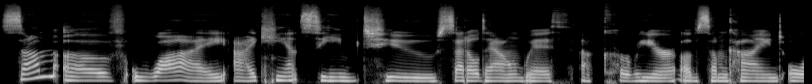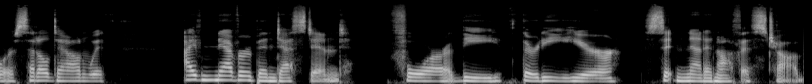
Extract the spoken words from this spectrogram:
some of why I can't seem to settle down with a career of some kind or settle down with, I've never been destined for the 30 year sitting at an office job.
